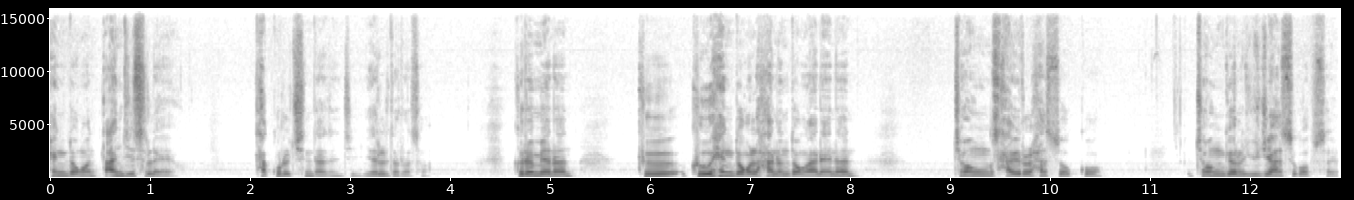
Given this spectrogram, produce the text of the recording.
행동은 딴짓을 해요. 탁구를 친다든지 예를 들어서. 그러면은 그, 그 행동을 하는 동안에는 정사유를 할 수 없고 정견을 유지할 수가 없어요.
